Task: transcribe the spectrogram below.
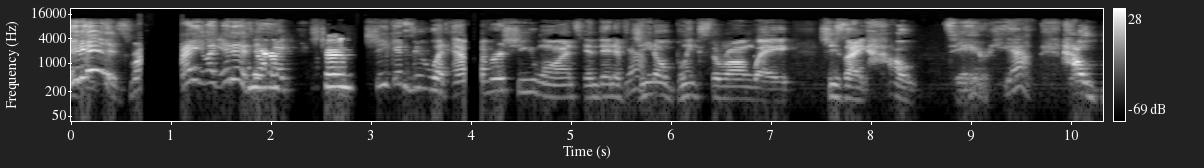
It is right right like it is Yeah. it's like True. she can do whatever she wants and then if Yeah. gino blinks the wrong way she's like how dare you Yeah. how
